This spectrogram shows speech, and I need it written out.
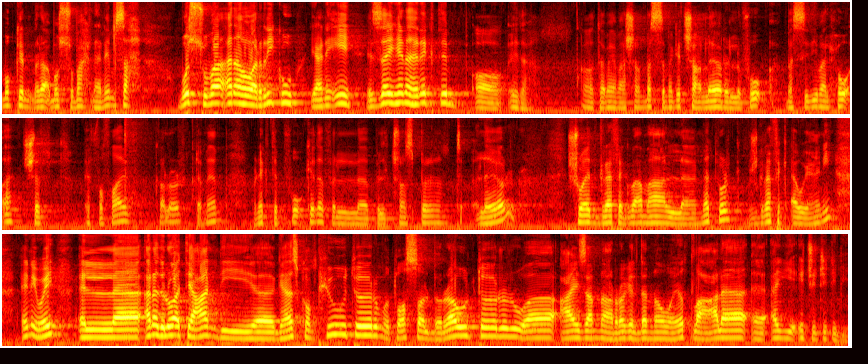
ممكن لا بصوا بقى إحنا هنمسح. بصوا بقى أنا هوريكم يعني إيه؟ إزاي هنا هنكتب؟ آه إيه ده؟ آه تمام عشان بس ما جيتش على ال layer اللي فوق بس دي ملحوقة. Shift F 5 clear تمام؟ ونكتب فوق كده في ال بال transparent layer شوية جرافيك بقى مع ال network مش جرافيك قوي يعني. Anyway ال- أنا دلوقتي عندي جهاز كمبيوتر متوصل براوتر وعايز أمنع الراجل ده إن هو يطلع على أي HTTP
